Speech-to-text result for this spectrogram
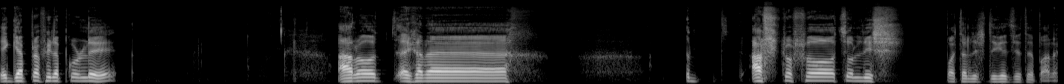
এই গ্যাপটা ফিল আপ করলে আরও এখানে ৮৪০-৪৫ দিকে যেতে পারে।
